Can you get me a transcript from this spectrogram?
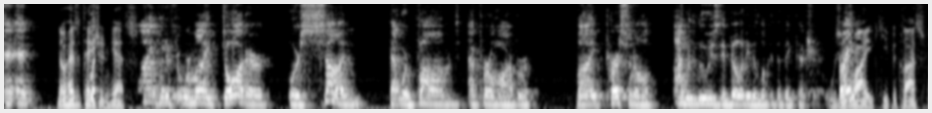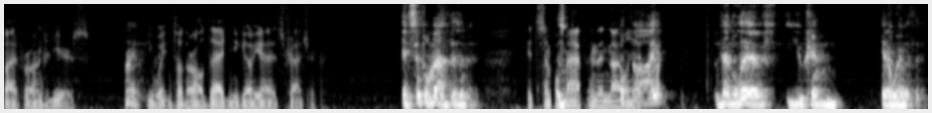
and and No hesitation. yes. I, but if it were my daughter or son that were bombed at Pearl Harbor, my personal, I would lose the ability to look at the big picture. Which right? is why you keep it classified for 100 years. Right. You wait until they're all dead and you go, yeah, it's tragic. It's simple math, isn't it? It's simple math. And then not only that, die, then live, you can get away with it.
